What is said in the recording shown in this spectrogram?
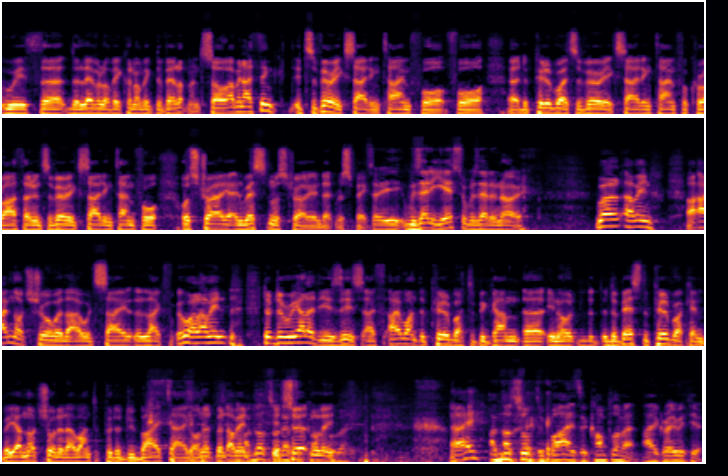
with the level of economic development. So, I mean, I think it's a very exciting time for for the Pilbara. It's a very exciting time for Karratha, and it's a very exciting time for Australia and Western Australia in that respect. So, was that a yes or was that that a no? Well, I mean, I'm not sure whether I would say like. Well, I mean, the, the reality is this: I, I, want the Pilbara to become, uh, you know, the, the, best the Pilbara can be. I'm not sure that I want to put a Dubai tag on it, but I mean, sure it's certainly. Hey? I'm not sure Dubai is a compliment. I agree with you.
